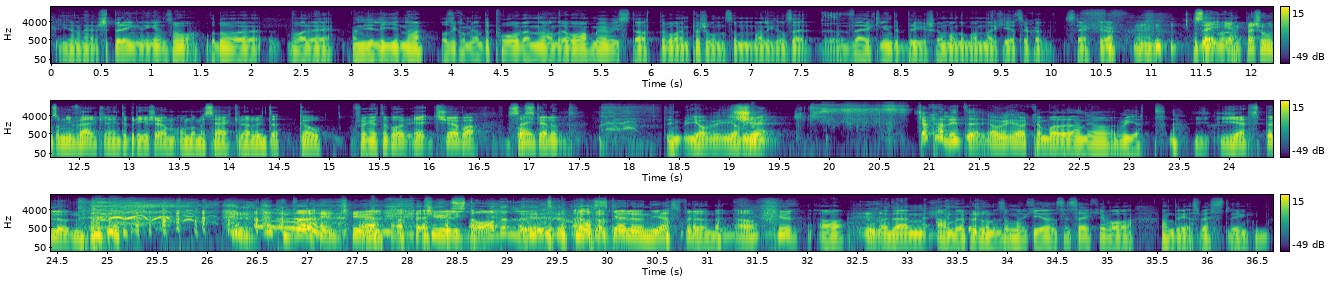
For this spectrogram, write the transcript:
i den här sprängningen som var. Och då var det Angelina, och så kom jag inte på vem den andra var, men jag visste att det var en person som man liksom så här, verkligen inte bryr sig om om de har markerat sig själv säkra. Mm. Säg var- en person som ni verkligen inte bryr sig om, om de är säkra eller inte. Go. Från Göteborg. Eh, kör bara. Säg. Oskar Lund. Jag, jag, vill, Kör. jag kan inte, jag, jag kan bara den jag vet. Jesper Lund. Bara en kul, kul Staden Lund. Oskar Lund, Jesper Lund. Ja, kul. Ja, men den andra personen som markerade sig säker var Andreas Westling.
